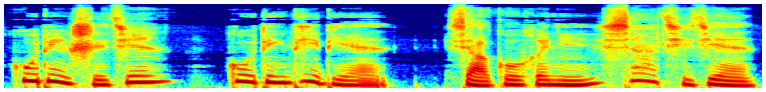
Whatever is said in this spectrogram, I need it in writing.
固定时间，固定地点，小顾和您下期见。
